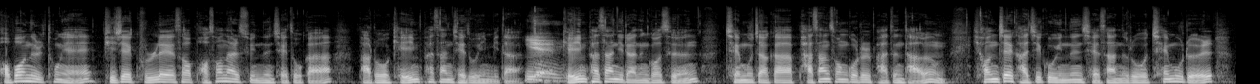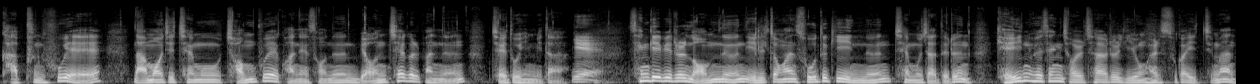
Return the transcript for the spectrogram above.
법원을 통해 빚의 굴레에서 벗어날 수 있는 제도가 바로 개인 파산 제도입니다. 예. 개인 파산이라는 것은 채무자가 파산 선고를 받은 다음 현재 가지고 있는 재산으로 채무를 갚은 후에 나머지 채무 전부에 관해서는 면책을 받는 제도입니다. 예. 생계비를 넘는 일정한 소득이 있는 채무자들은 개인 회생 절차를 이용할 수가 있지만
